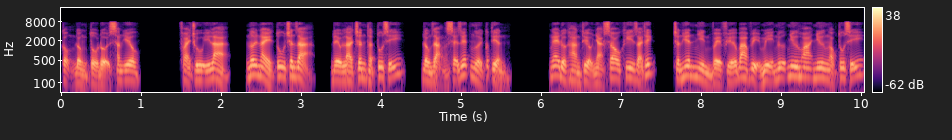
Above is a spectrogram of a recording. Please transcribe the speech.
cộng đồng tổ đội săn yêu. Phải chú ý là, nơi này tu chân giả, đều là chân thật tu sĩ, đồng dạng sẽ giết người cướp tiền. Nghe được hàn thiểu nhạc sau khi giải thích, trần hiên nhìn về phía ba vị mỹ nữ như hoa như ngọc tu sĩ,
